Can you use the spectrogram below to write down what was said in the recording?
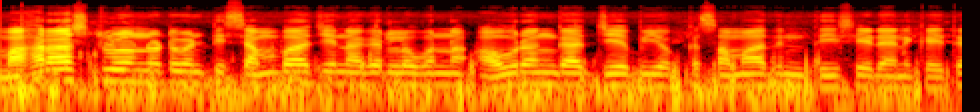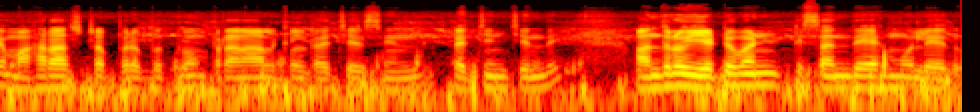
మహారాష్ట్రలో ఉన్నటువంటి సంభాజీనగర్లో ఉన్న ఔరంగజేబు యొక్క సమాధిని తీసేయడానికైతే మహారాష్ట్ర ప్రభుత్వం ప్రణాళికలు రచేసింది రచించింది. అందులో ఎటువంటి సందేహము లేదు.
